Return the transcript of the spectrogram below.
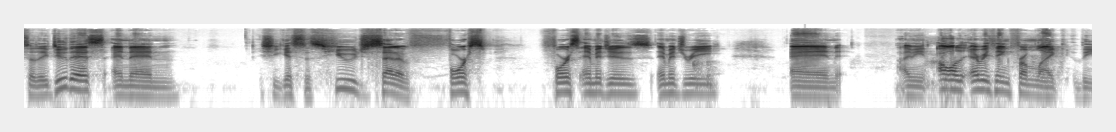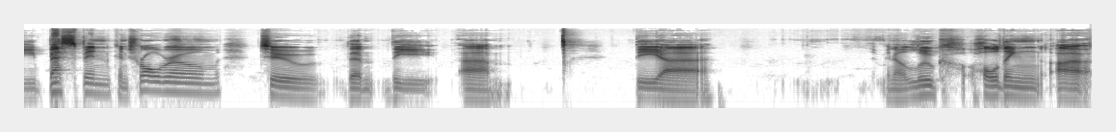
so they do this, and then she gets this huge set of force force images, imagery, and I mean, all everything from like the Bespin control room to the the um, the uh, you know Luke holding uh,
